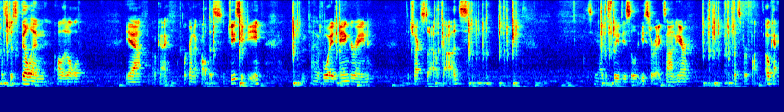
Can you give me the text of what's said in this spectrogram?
Let's just fill in a little, yeah, okay. We're going to call this GCD to avoid angering the Checkstyle gods. See, I just leave these little Easter eggs on here just for fun. Okay.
